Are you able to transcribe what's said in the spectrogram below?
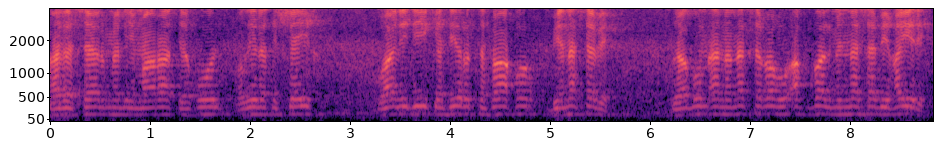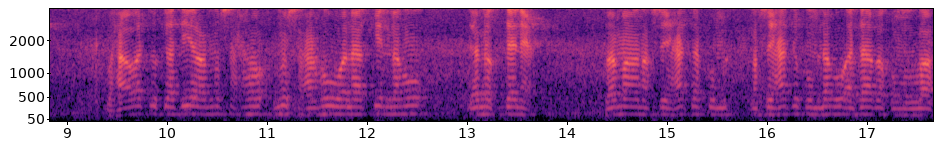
هذا سائر من الإمارات يقول فضيلة الشيخ والدي كثير التفاخر بنسبه ويظن أن نسبه أفضل من نسب غيره. وحاولت كثيرا نصحه, نصحه ولكنه لم يقتنع. فما نصيحتكم, نصيحتكم له أثابكم الله؟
